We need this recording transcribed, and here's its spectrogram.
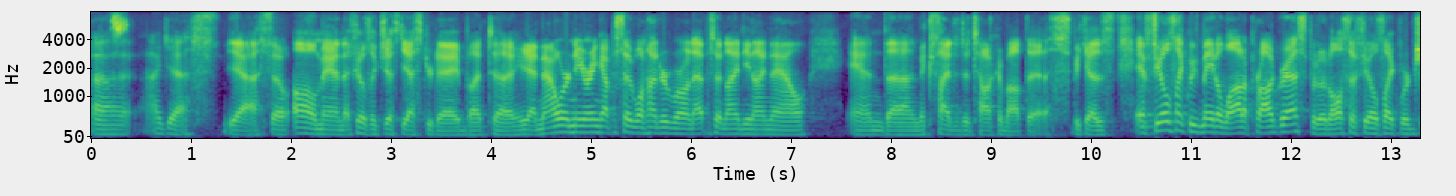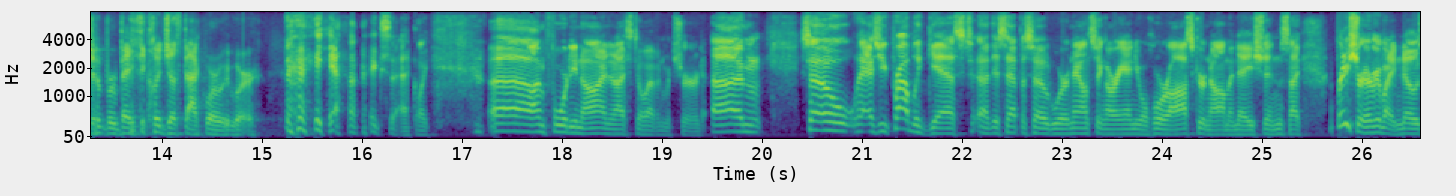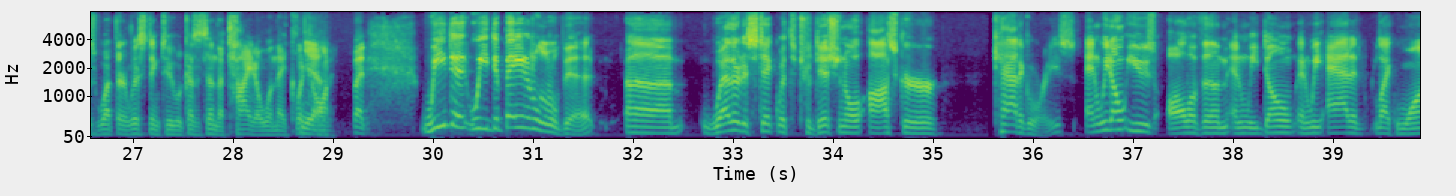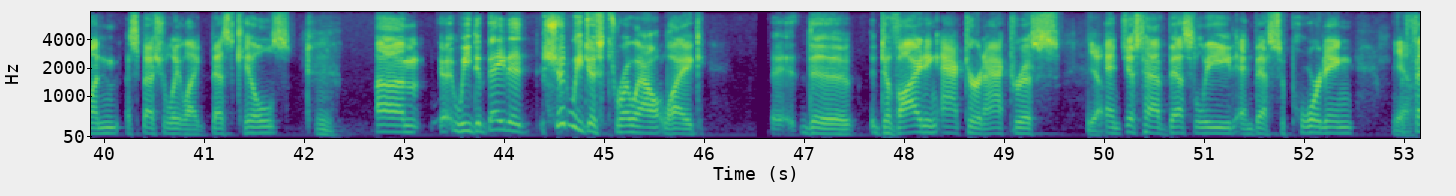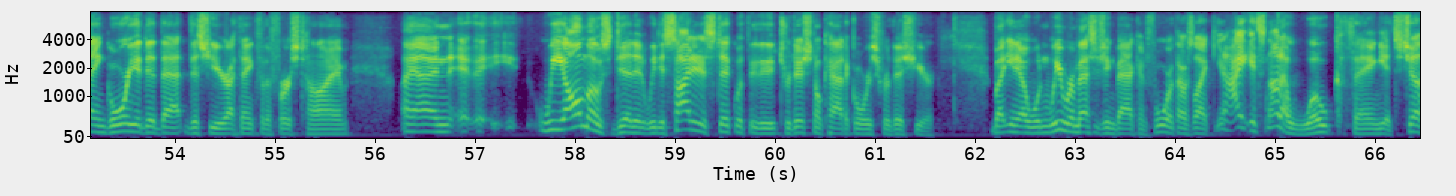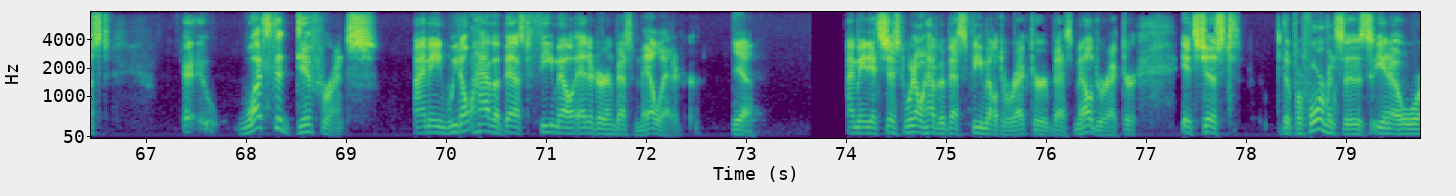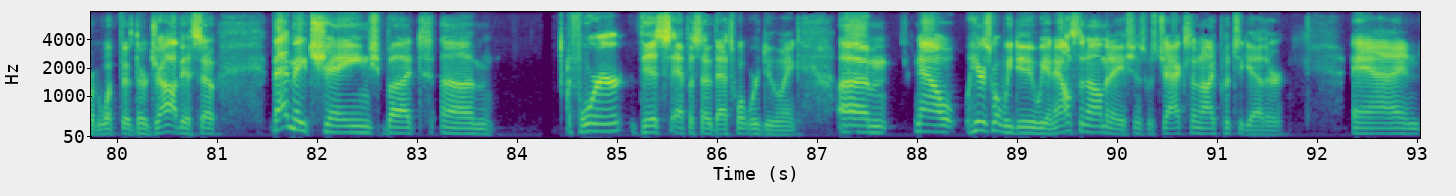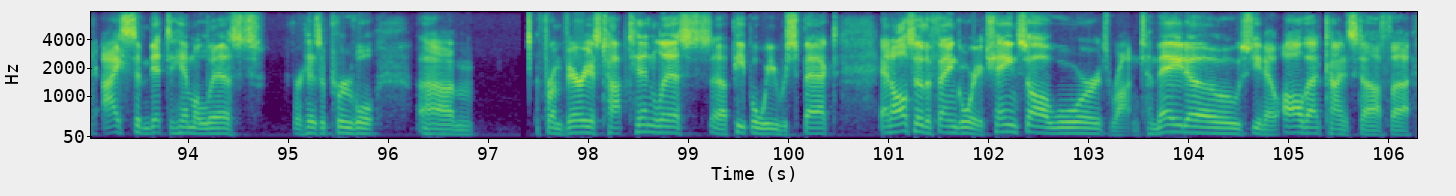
Uh, I guess. Yeah. So, oh man, that feels like just yesterday. But uh, yeah, now we're nearing episode 100. We're on episode 99 now, and uh, I'm excited to talk about this because it feels like we've made a lot of progress, but it also feels like we're we're basically just back where we were. yeah, exactly. Uh, I'm 49 and I still haven't matured. Um, so, as you probably guessed, uh, this episode we're announcing our annual horror Oscar nominations. I, am pretty sure everybody knows what they're listening to because it's in the title when they click yeah. on it. But we did we debated a little bit um, whether to stick with the traditional Oscar categories and we don't use all of them and we don't and we added like one especially like best kills mm. um, we debated should we just throw out like uh, the dividing actor and actress yeah. and just have best lead and best supporting yeah. fangoria did that this year i think for the first time and uh, we almost did it. We decided to stick with the traditional categories for this year. But you know, when we were messaging back and forth, I was like, you know, I, it's not a woke thing. It's just, uh, what's the difference? I mean, we don't have a best female editor and best male editor. Yeah. I mean, it's just we don't have a best female director or best male director. It's just the performances, you know, or what the, their job is. So that may change, but um, for this episode, that's what we're doing. Um, now, here's what we do: we announce the nominations, which Jackson and I put together, and I submit to him a list for his approval um, from various top ten lists, uh, people we respect, and also the Fangoria Chainsaw Awards, Rotten Tomatoes, you know, all that kind of stuff. Uh,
